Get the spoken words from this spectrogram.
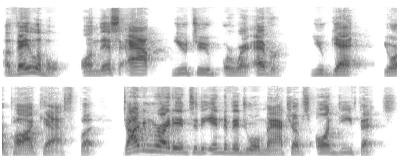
available on this app, YouTube, or wherever you get your podcast. But diving right into the individual matchups on defense.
